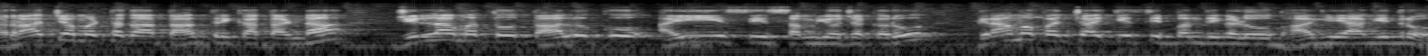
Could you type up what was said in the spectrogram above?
ರಾಜ್ಯ ಮಟ್ಟದ ತಾಂತ್ರಿಕ ತಂಡ, ಜಿಲ್ಲಾ ಮತ್ತು ತಾಲೂಕು ಐಇಸಿ ಸಂಯೋಜಕರು, ಗ್ರಾಮ ಪಂಚಾಯಿತಿ ಸಿಬ್ಬಂದಿಗಳು ಭಾಗಿಯಾಗಿದ್ರು.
